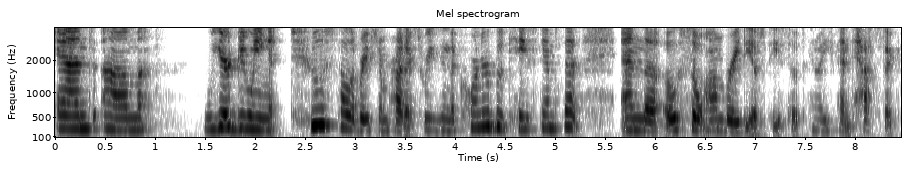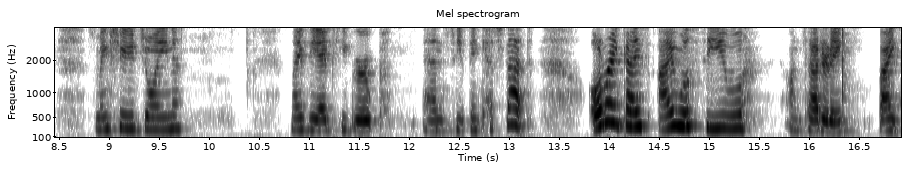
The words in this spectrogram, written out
And um, we are doing two Sale-a-Bration products. We're using the Corner Bouquet stamp set and the Oso Ombre DSP, so it's going to be fantastic. So make sure you join my VIP group and see if you can catch that. All right, guys, I will see you on Saturday. Bye.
